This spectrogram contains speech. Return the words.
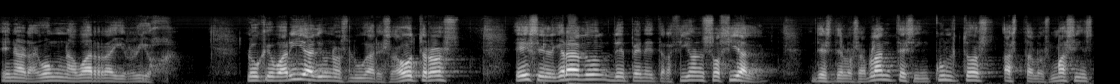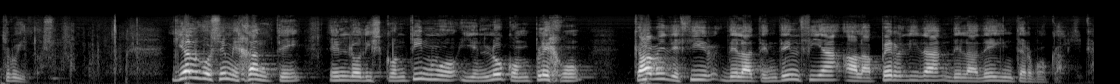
en Aragón, Navarra y Rioja. Lo que varía de unos lugares a otros es el grado de penetración social, desde los hablantes incultos hasta los más instruidos. Y algo semejante en lo discontinuo y en lo complejo cabe decir de la tendencia a la pérdida de la D intervocálica.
